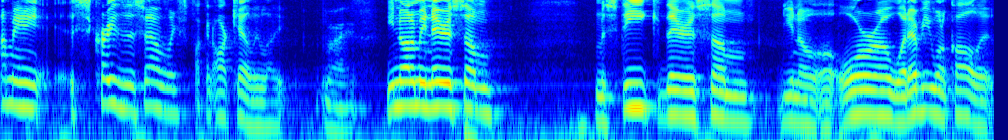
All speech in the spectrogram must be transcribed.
I mean, it's crazy as it sounds like it's fucking R. Kelly. Like, Right. you know what I mean? There is some mystique. There is some, you know, aura, whatever you want to call it,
